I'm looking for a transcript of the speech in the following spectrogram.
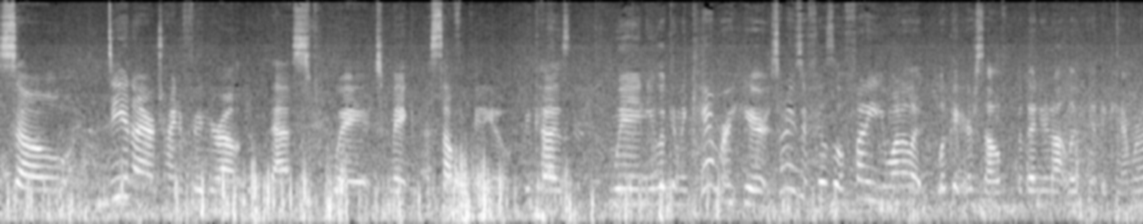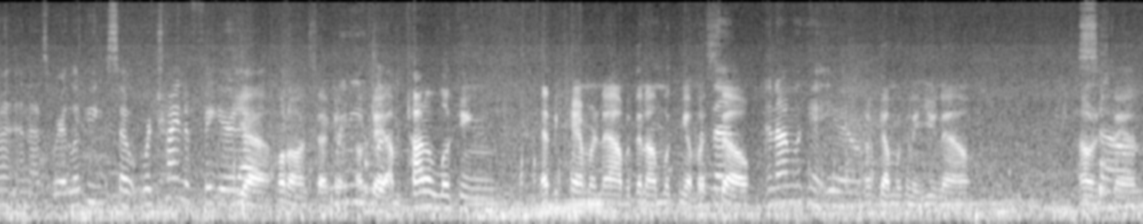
So Dee and I are trying to figure out the best way to make a selfie video because when you look in the camera here, sometimes it feels a little funny. You want to like look at yourself, but then you're not looking at the camera, and that's weird looking. So we're trying to figure it Yeah, out. Yeah, hold on a second. Where do you Okay, look? I'm kind of looking at the camera now, but then I'm looking at But then- myself. and I'm looking at you. Okay, I'm looking at you now. I don't So- understand.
